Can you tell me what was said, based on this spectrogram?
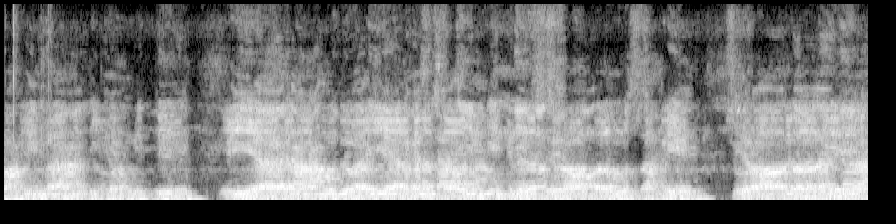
Rahim Maliki Iyyaka na'budu wa iyyaka nasta'in. Ihdinas siratal mustaqim. Siratal ladzina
